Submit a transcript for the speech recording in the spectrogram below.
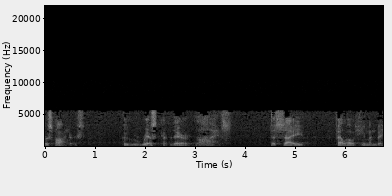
responders who risked their lives to save fellow human beings.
